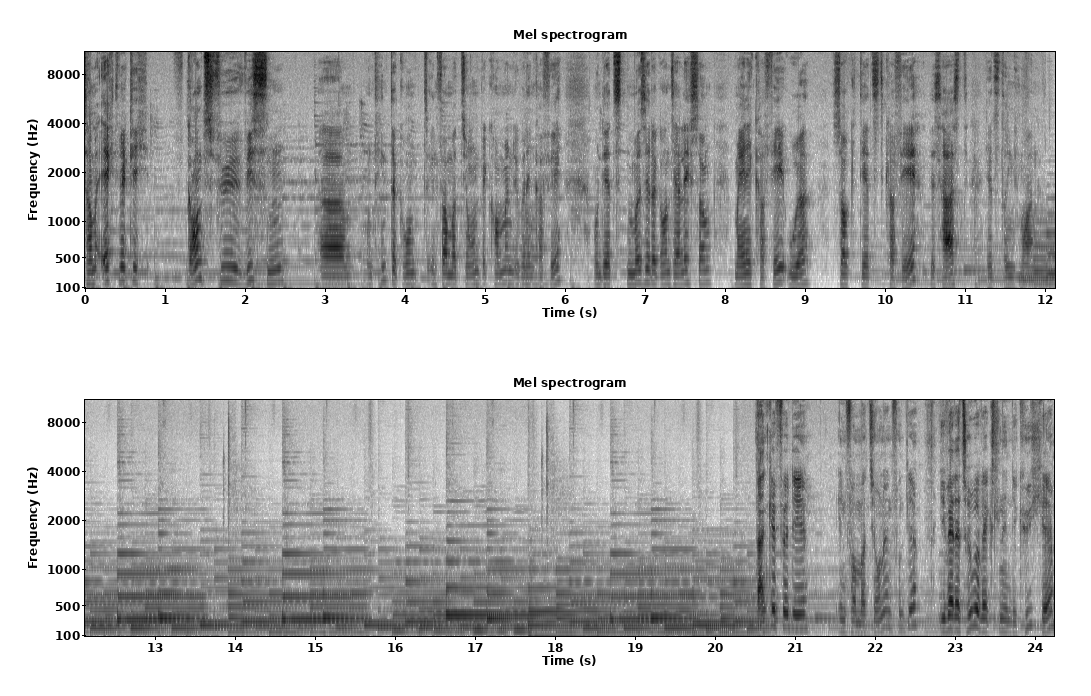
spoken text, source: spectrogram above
Jetzt haben wir echt wirklich ganz viel Wissen äh, und Hintergrundinformation bekommen über den Kaffee. Und jetzt muss ich da ganz ehrlich sagen, meine Kaffeeuhr sagt jetzt Kaffee. Das heißt, jetzt trinken wir an. Danke für die Informationen von dir. Ich werde jetzt rüberwechseln in die Küche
